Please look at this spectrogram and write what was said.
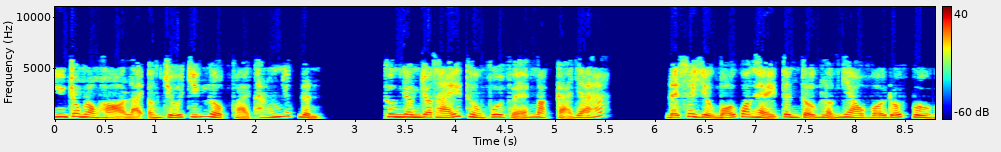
nhưng trong lòng họ lại ẩn chứa chiến lược phải thắng nhất định. Thương nhân Do Thái thường vui vẻ mặc cả giá. Để xây dựng mối quan hệ tin tưởng lẫn nhau với đối phương,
